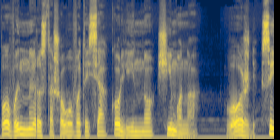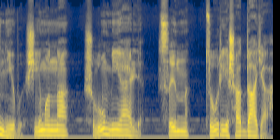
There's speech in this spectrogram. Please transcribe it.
повинні розташовуватися колінно Шімона, вождь синів Шімона Шлуміель, син Цурішадая.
